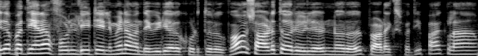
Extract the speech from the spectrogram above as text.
இதை பற்றியான ஃபுல் டீட்டெயிலுமே நம்ம இந்த வீடியோவில் கொடுத்துருக்கோம். ஸோ அடுத்த ஒரு இன்னொரு ப்ராடக்ட்ஸ் பற்றி பார்க்கலாம்.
